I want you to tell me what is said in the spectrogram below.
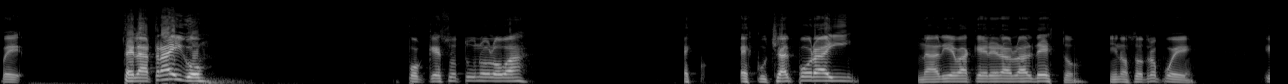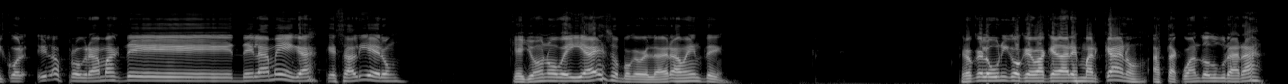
Pues te la traigo porque eso tú no lo vas escuchar por ahí, nadie va a querer hablar de esto. Y nosotros, pues, y, los programas de, de la Mega que salieron, que yo no veía eso, porque verdaderamente creo que lo único que va a quedar es Marcano. ¿Hasta cuándo durará?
